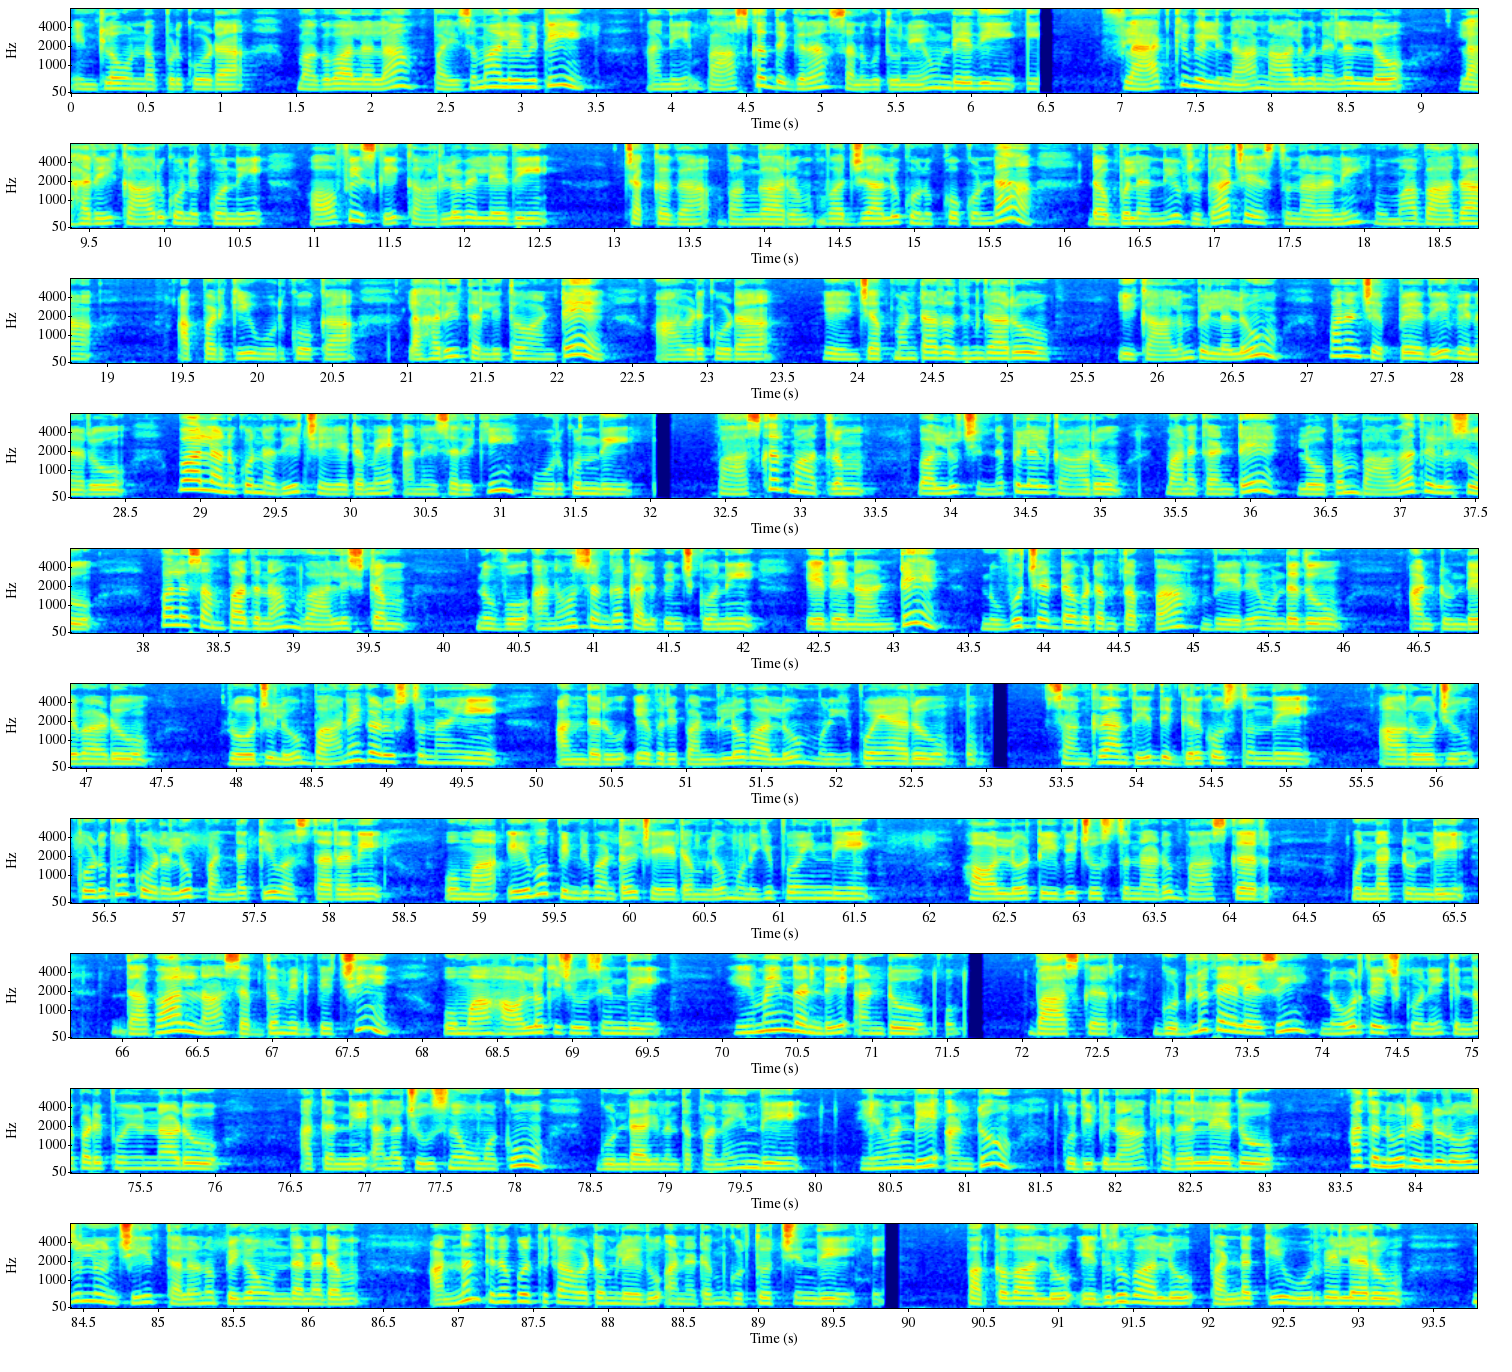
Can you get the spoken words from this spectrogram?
ఇంట్లో ఉన్నప్పుడు కూడా మగవాళ్ళలా పైజమాలేమిటి? అని భాస్కర్ దగ్గర సనుగుతూనే ఉండేది. ఫ్లాట్కి వెళ్ళిన నాలుగు నెలల్లో లహరి కారు కొనుక్కొని ఆఫీస్కి కారులో వెళ్ళేది. చక్కగా బంగారం వజ్రాలు కొనుక్కోకుండా డబ్బులన్నీ వృధా చేస్తున్నారని ఉమా బాధ. అప్పటికి ఊరుకోక లహరి తల్లితో అంటే ఆవిడ కూడా ఏం చెప్పమంటారు వదిన్ గారు? ఈ కాలం పిల్లలు మనం చెప్పేది వినరు. వాళ్ళు అనుకున్నది చేయటమే అనేసరికి ఊరుకుంది. భాస్కర్ మాత్రం వాళ్ళు చిన్నపిల్లలు కారు. మనకంటే లోకం బాగా తెలుసు. వాళ్ళ సంపాదన వాళ్ళిష్టం. నువ్వు అనవసరంగా కల్పించుకొని ఏదైనా అంటే నువ్వు చెడ్డవ్వటం తప్ప వేరే ఉండదు అంటుండేవాడు. రోజులు బాగానే గడుస్తున్నాయి. అందరూ ఎవరి పనుల్లో వాళ్ళు మునిగిపోయారు. సంక్రాంతి దగ్గరకొస్తుంది. ఆ రోజు కొడుకు కోడలు పండక్కి వస్తారని ఉమా ఏవో పిండి వంటలు చేయడంలో మునిగిపోయింది. హాల్లో టీవీ చూస్తున్నాడు భాస్కర్. ఉన్నట్టుండి దబాల్న శబ్దం వినిపించి ఉమా హాల్లోకి చూసింది. ఏమైందండి అంటూ భాస్కర్ గుడ్లు తేలేసి నోరు తెచ్చుకొని కింద పడిపోయున్నాడు. అతన్ని అలా చూసిన ఉమకు గుండాగినంత పనైంది. ఏమండి అంటూ కుదిపినా కదల్లేదు. అతను రెండు రోజుల నుంచి తలనొప్పిగా ఉందనడం అన్నం తినపూర్తి కావటం లేదు అనటం గుర్తొచ్చింది. పక్కవాళ్ళు ఎదురువాళ్ళు పండక్కి ఊరు వెళ్ళారు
